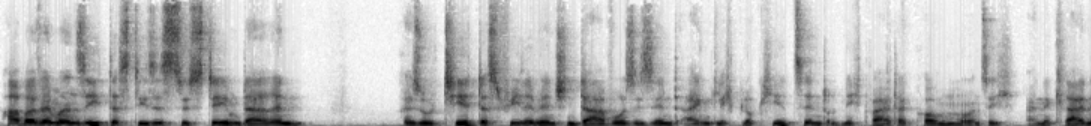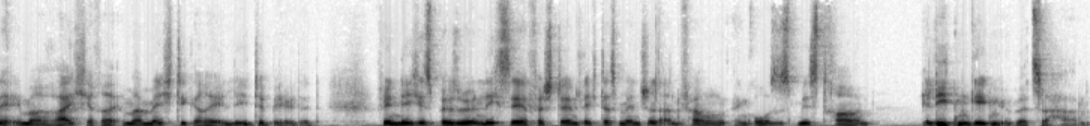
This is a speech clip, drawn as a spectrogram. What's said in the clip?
Aber wenn man sieht, dass dieses System darin resultiert, dass viele Menschen da, wo sie sind, eigentlich blockiert sind und nicht weiterkommen und sich eine kleine, immer reichere, immer mächtigere Elite bildet, finde ich es persönlich sehr verständlich, dass Menschen anfangen, ein großes Misstrauen Eliten gegenüber zu haben.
